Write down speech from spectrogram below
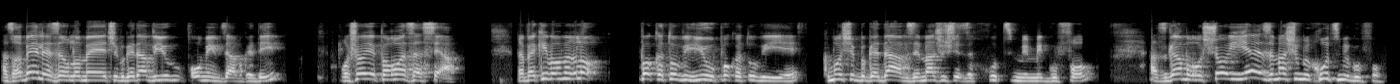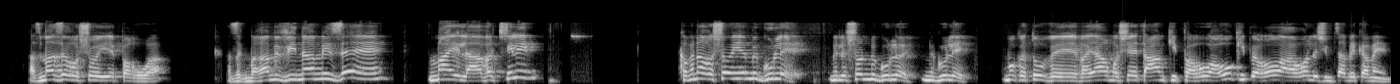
אז רבי אליעזר לומד שבגדיו יהיו פרומים זה הבגדים, ראשו יהיה פרוע זה השיער. רבי עקיבא אומר לא, פה כתוב יהיו, פה כתוב יהיה, כמו שבגדיו זה משהו שזה חוץ מגופו, אז גם ראשו יהיה זה משהו מחוץ מגופו. אז מה זה ראשו יהיה פרוע? אז הגמרא מבינה מזה מה אליו על תפילין. הכוונה ראשו יהיה מגולה, מלשון מגולה, מגולה. כמו כתוב, "ו- וירא משה את העם כי פרוע הוא, כי פרוע אהרון לשמצה בקמיהם.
